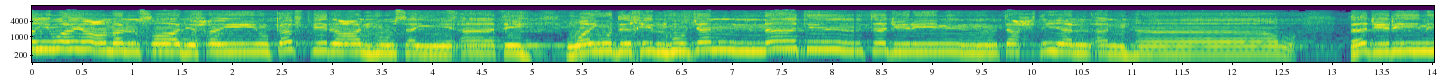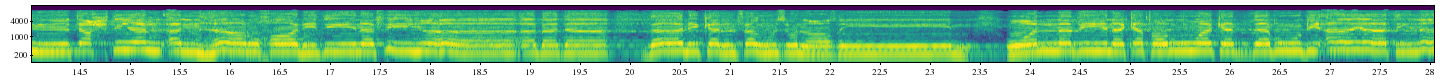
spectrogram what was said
ويعمل صالحا يكفر عنه سيئاته ويدخله جنات تجري من تحتها الأنهار تجري من تحتها الأنهار خالدين فيها أبدا ذلك الفوز العظيم والذين كفروا وكذبوا بآياتنا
